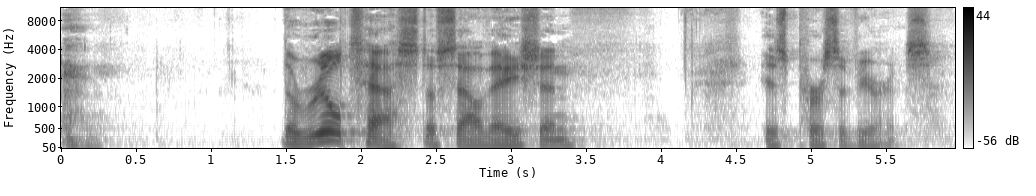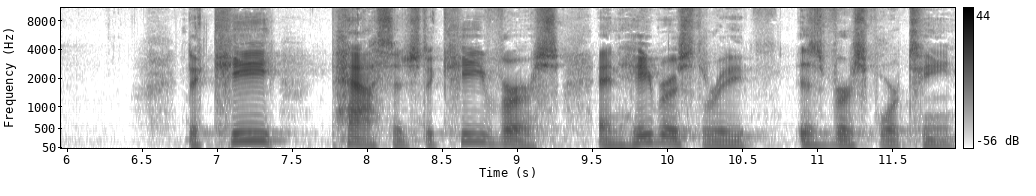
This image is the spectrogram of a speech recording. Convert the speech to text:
the real test of salvation is perseverance. The key passage, the key verse in Hebrews 3 is verse 14.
